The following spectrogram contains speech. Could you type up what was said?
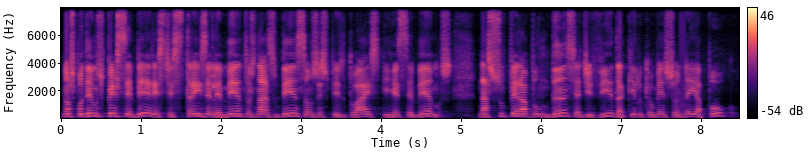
Nós podemos perceber estes três elementos nas bênçãos espirituais que recebemos, na superabundância de vida, aquilo que eu mencionei há pouco.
